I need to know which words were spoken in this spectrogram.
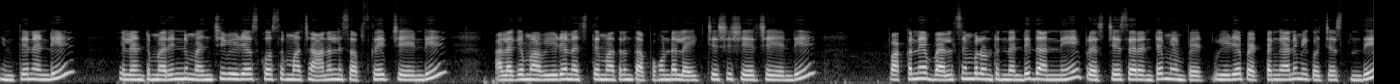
ఇంతేనండి. ఇలాంటి మరిన్ని మంచి వీడియోస్ కోసం మా ఛానల్ని సబ్స్క్రైబ్ చేయండి. అలాగే మా వీడియో నచ్చితే మాత్రం తప్పకుండా లైక్ చేసి షేర్ చేయండి. పక్కనే బెల్ సింబల్ ఉంటుందండి. దాన్ని ప్రెస్ చేశారంటే మేము వీడియో పెట్టంగానే మీకు వచ్చేస్తుంది.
